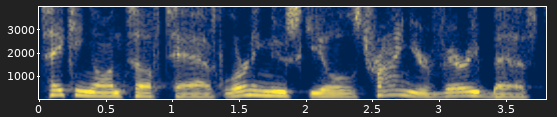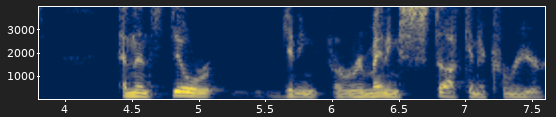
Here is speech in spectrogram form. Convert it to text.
taking on tough tasks, learning new skills, trying your very best, and then still getting or remaining stuck in a career.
